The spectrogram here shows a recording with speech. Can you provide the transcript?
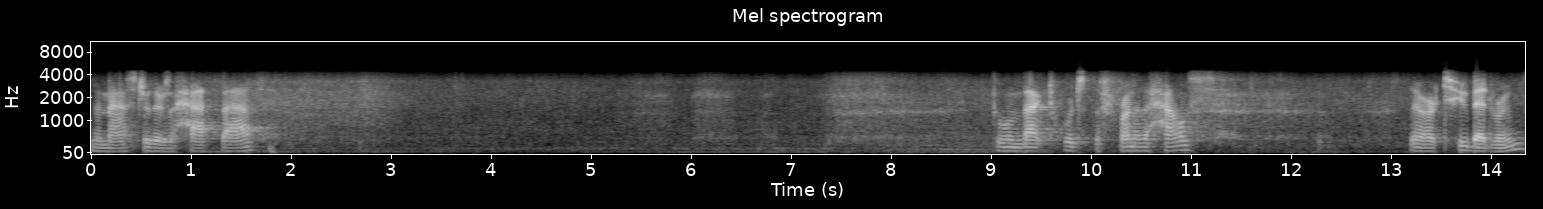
In the master, there's a half bath. Going back towards the front of the house, there are two bedrooms.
